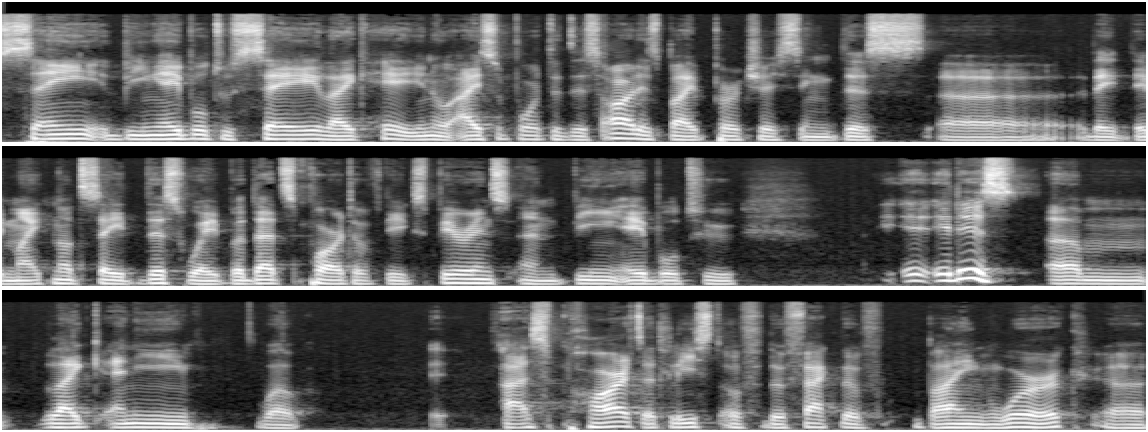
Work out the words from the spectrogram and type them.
saying being able to say like hey you know i supported this artist by purchasing this uh, they, they might not say it this way but that's part of the experience and being able to it, it is um, like any well as part at least of the fact of buying work uh,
